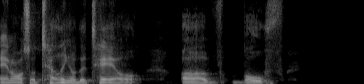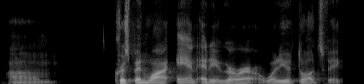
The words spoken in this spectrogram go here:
and also telling of the tale of both um, Chris Benoit and Eddie Guerrero. What are your thoughts, Vic?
